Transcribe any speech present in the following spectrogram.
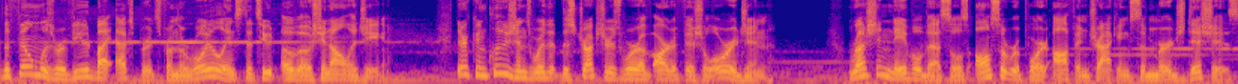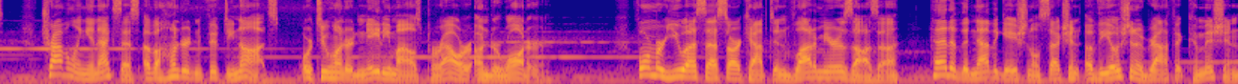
The film was reviewed by experts from the Royal Institute of Oceanology. Their conclusions were that the structures were of artificial origin. Russian naval vessels also report often tracking submerged dishes, traveling in excess of 150 knots or 280 miles per hour underwater. Former USSR Captain Vladimir Azhazha head of the navigational section of the Oceanographic Commission,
